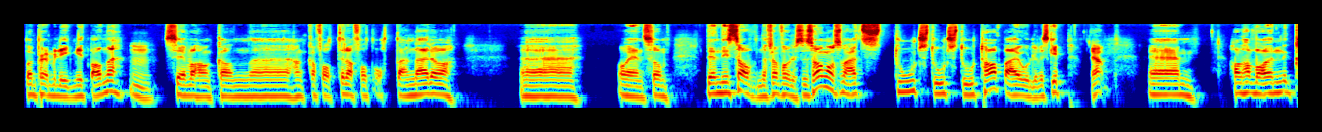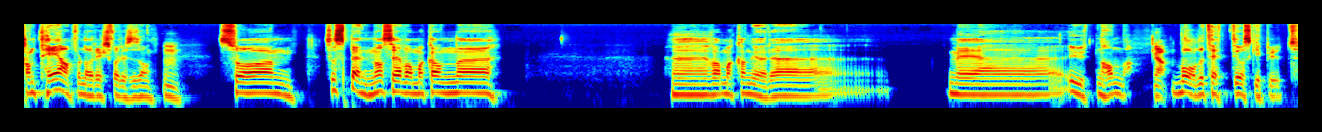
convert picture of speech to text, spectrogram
på en Premier League-midtbane. Mm. Se hva han kan, uh, han kan, få til. Har fått åtteren der. og, uh, og en som, Den de savner fra forrige sesong, og som er et stort stort, stort tap, er Oliver Skip. Ja. Um, han var en kanté for Norwich forrige sesong. Mm. Så, så, spennende å se hva man kan uh, hva man kan gjøre med, uten han. da. Ja. Både Tetti og Skip ut.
